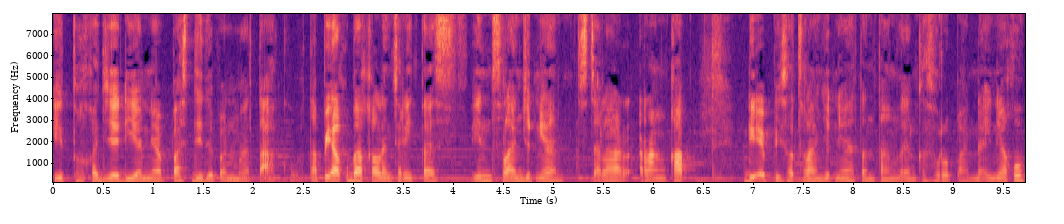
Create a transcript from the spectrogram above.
itu kejadiannya pas di depan mata aku. Tapi aku bakalan ceritain selanjutnya secara rangkap di episode selanjutnya tentang yang kesurupan. Nah ini aku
